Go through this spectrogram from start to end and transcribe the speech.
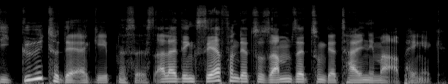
Die Güte der Ergebnisse ist allerdings sehr von der Zusammensetzung der Teilnehmer abhängig.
